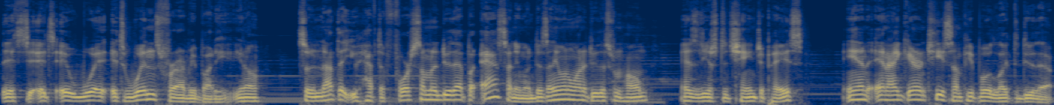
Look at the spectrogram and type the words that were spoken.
it's it's it it's wins for everybody, you know. So not that you have to force someone to do that, but ask anyone. Does anyone want to do this from home as just to change a pace? And and I guarantee some people would like to do that.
